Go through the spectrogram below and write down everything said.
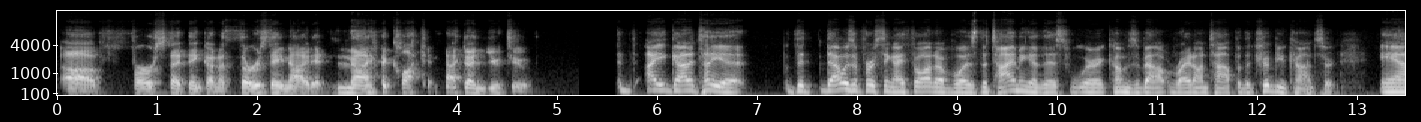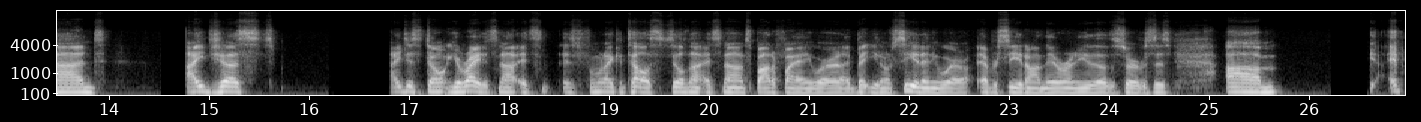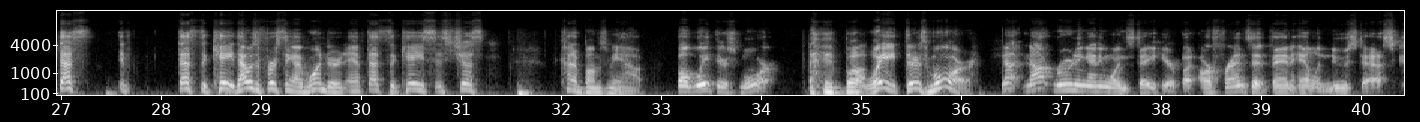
uh, first, I think, on a Thursday night at nine o'clock at night on YouTube. I got to tell you, that that was the first thing I thought of was the timing of this, where it comes about right on top of the tribute concert, and I just. I just don't. You're right. It's not. It's, it's from what I can tell. It's still not. It's not on Spotify anywhere, and I bet you don't see it anywhere. Ever see it on there or any of the other services? Um, if that's if that's the case, that was the first thing I wondered. And if that's the case, it's just kind of bums me out. But wait, there's more. but wait, there's more. Not not ruining anyone's day here, but our friends at Van Halen News Desk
